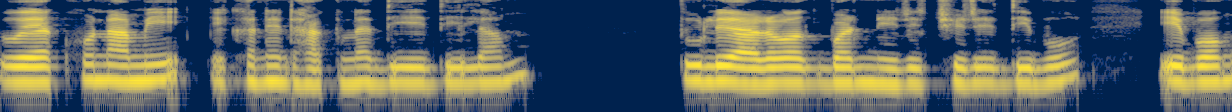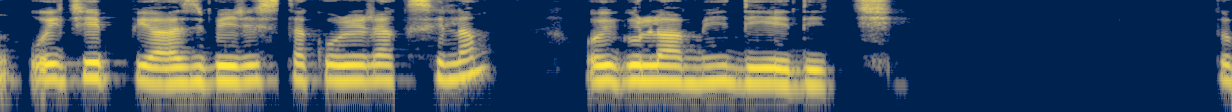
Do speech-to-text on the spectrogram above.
তো এখন আমি এখানে ঢাকনা দিয়ে দিলাম। তুলে আরও একবার নেড়ে ছেড়ে দিব। এবং ওই যে পেঁয়াজ বেরেস্তা করে রাখছিলাম, ওইগুলো আমি দিয়ে দিচ্ছি। তো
